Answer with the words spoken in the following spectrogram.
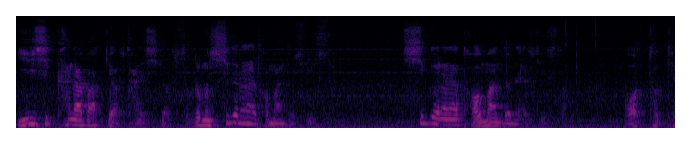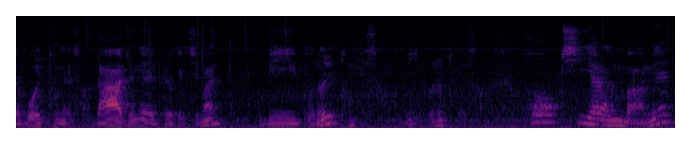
이식 하나밖에 없어 다른 식이 없어. 그러면 식을 하나 더 만들 수 있어. 식을 하나 더 만들어낼 수 있어. 어떻게? 뭘 통해서? 나중에 배우겠지만 미분을 통해서 미분을 통해서. 혹시 하는 마음에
